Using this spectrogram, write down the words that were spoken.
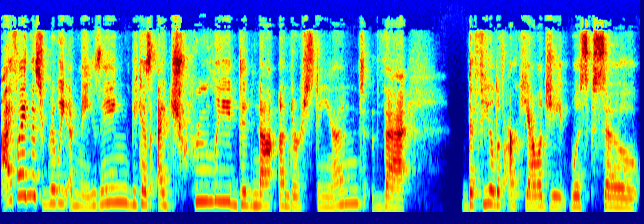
I find this really amazing because I truly did not understand that the field of archaeology was so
